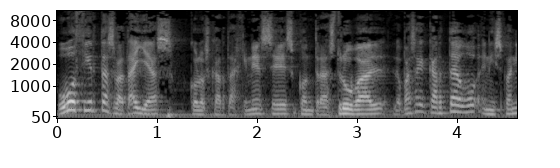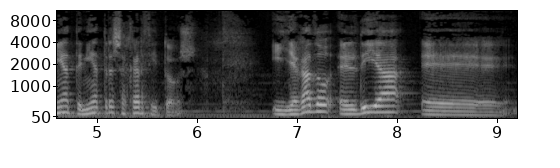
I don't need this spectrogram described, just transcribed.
Hubo ciertas batallas con los cartagineses contra Asdrúbal, lo que pasa es que Cartago en Hispania tenía tres ejércitos, y llegado el día, eh,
